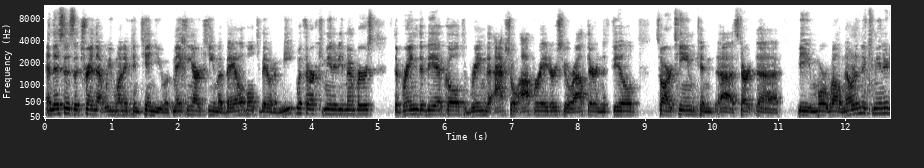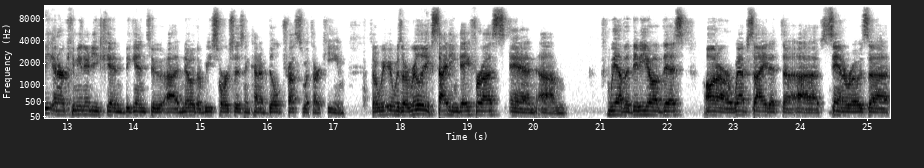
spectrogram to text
And this is a trend that we want to continue of making our team available to be able to meet with our community members, to bring the vehicle, to bring the actual operators who are out there in the field so our team can uh, start to be more well known in the community and our community can begin to uh, know the resources and kind of build trust with our team. So we, it was a really exciting day for us. And um, we have a video of this on our website at the uh, Santa Rosa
